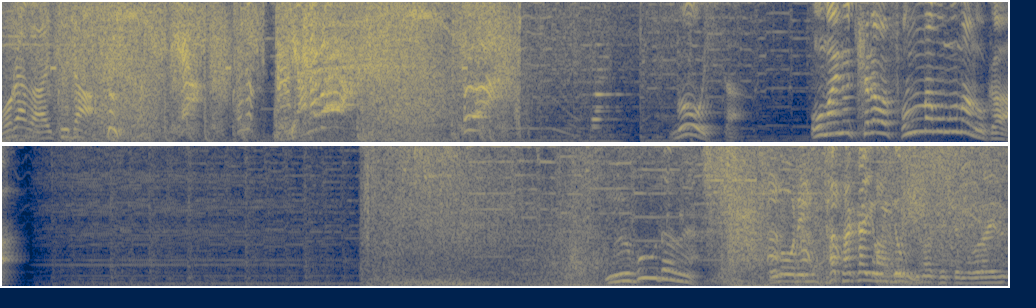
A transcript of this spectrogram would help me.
オラが相手だ。邪魔だどうした？お前の力はそんなものなのか？無謀だな。この俺に戦いを挑むしませてもらえるぜ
